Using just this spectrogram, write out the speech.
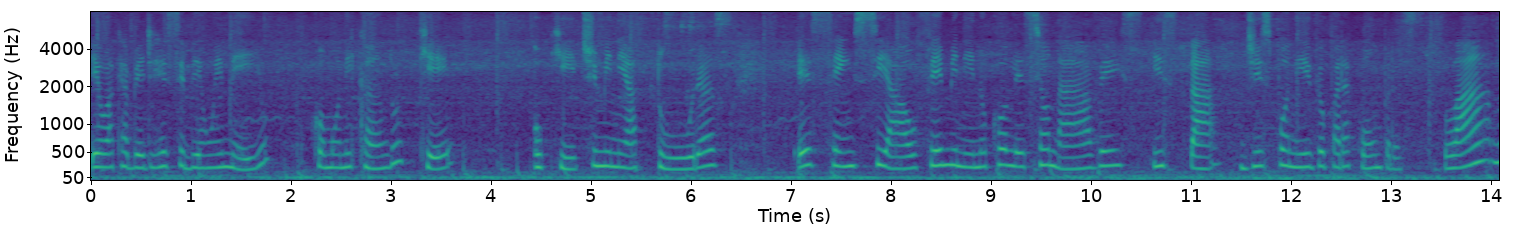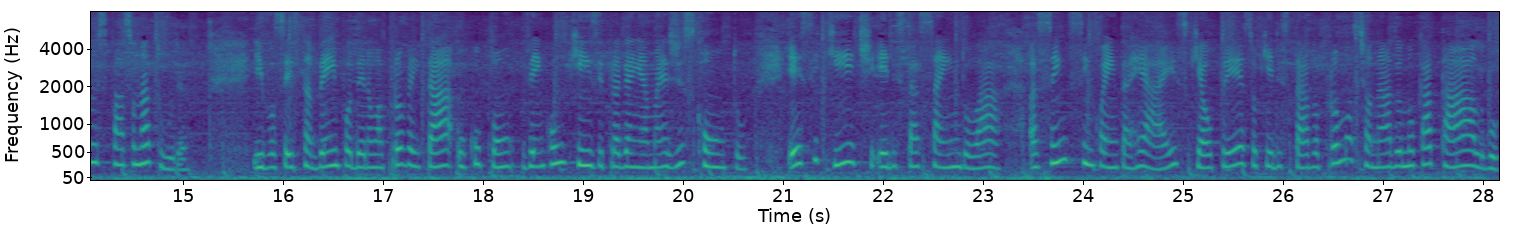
eu acabei de receber um e-mail comunicando que o kit miniaturas essencial feminino colecionáveis está disponível para compras lá no Espaço Natura. E vocês também poderão aproveitar o cupom Vem com 15 para ganhar mais desconto. Esse kit ele está saindo lá a 150 reais, que é o preço que ele estava promocionado no catálogo,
